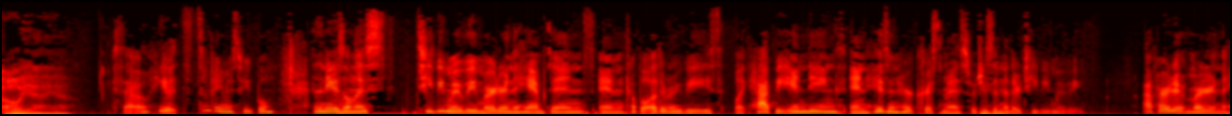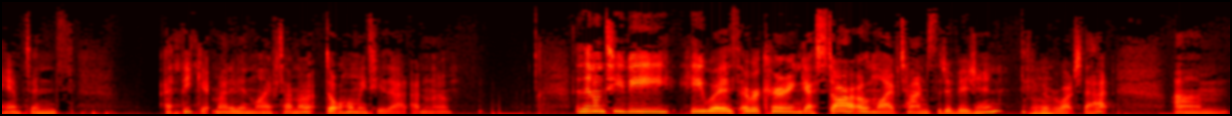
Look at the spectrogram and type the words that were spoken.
Oh yeah, yeah. So he was some famous people. And then he was on this TV movie, Murder in the Hamptons, and a couple other movies like Happy Endings and His and Her Christmas, which is another TV movie. I've heard of Murder in the Hamptons. I think it might have been Lifetime. I, don't hold me to that. I don't know. And then on TV, he was a recurring guest star on Lifetime's The Division, if you've Oh. ever watched that. Um,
